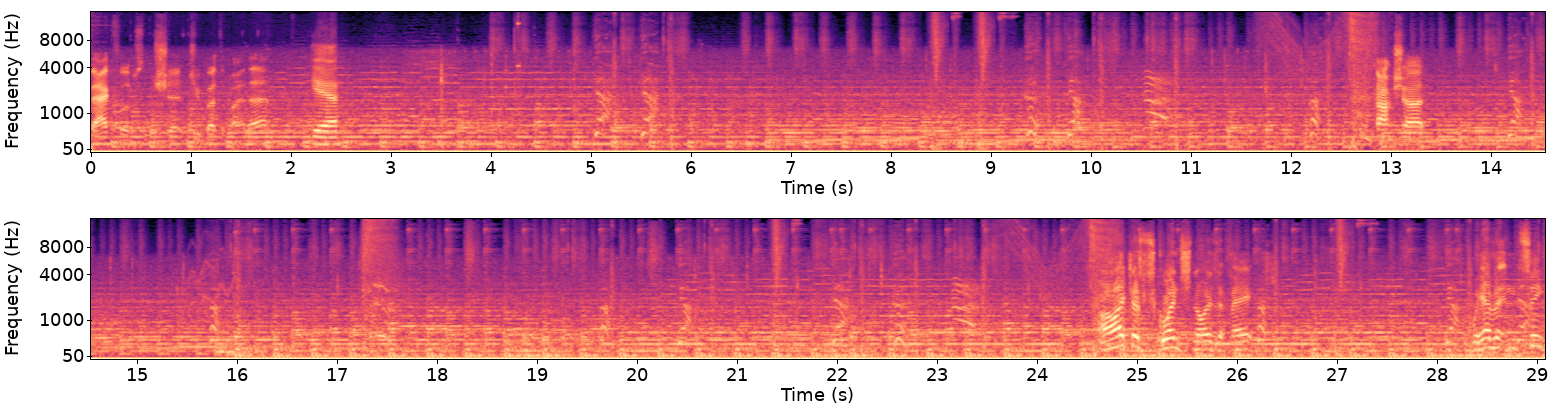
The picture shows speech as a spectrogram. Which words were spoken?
Backflips and shit. You about to buy that? Yeah. Cock shot. I like the squinch noise it makes. We have it in sync,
